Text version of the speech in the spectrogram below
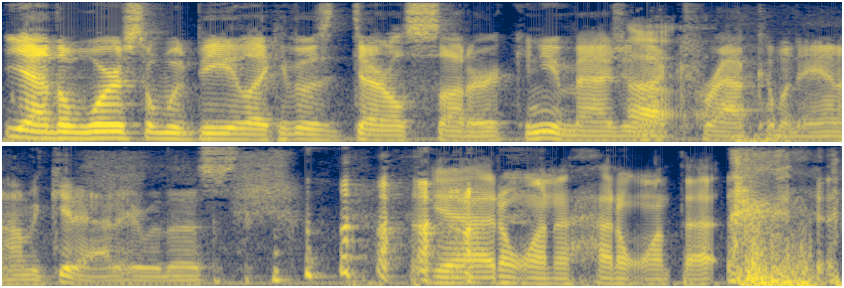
Yeah, the worst one would be like if it was Daryl Sutter. Can you imagine that Oh. crap coming to Anaheim? Get out of here with us. Yeah, I don't want to. I don't want that.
